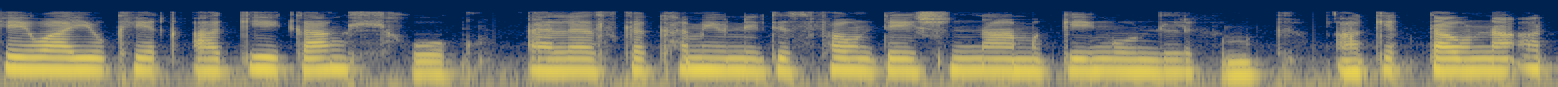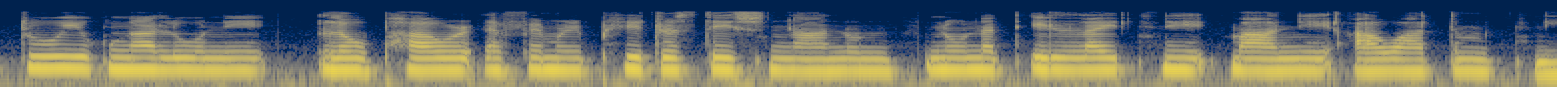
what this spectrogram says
KYUK aqi kaanglruuq Alaska Communities Foundation naamakkiinguunnilegmak aqiqtauna attuuyuqngaluuni low power FM repeater station naanun nunat illaitni maani awaatamtni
